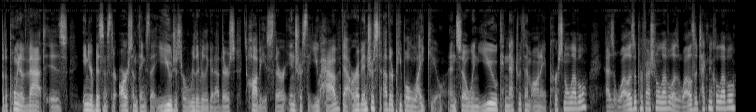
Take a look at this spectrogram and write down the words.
But the point of that is in your business, there are some things that you just are really, really good at. There's hobbies, there are interests that you have that are of interest to other people like you. And so when you connect with them on a personal level, as well as a professional level, as well as a technical level,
